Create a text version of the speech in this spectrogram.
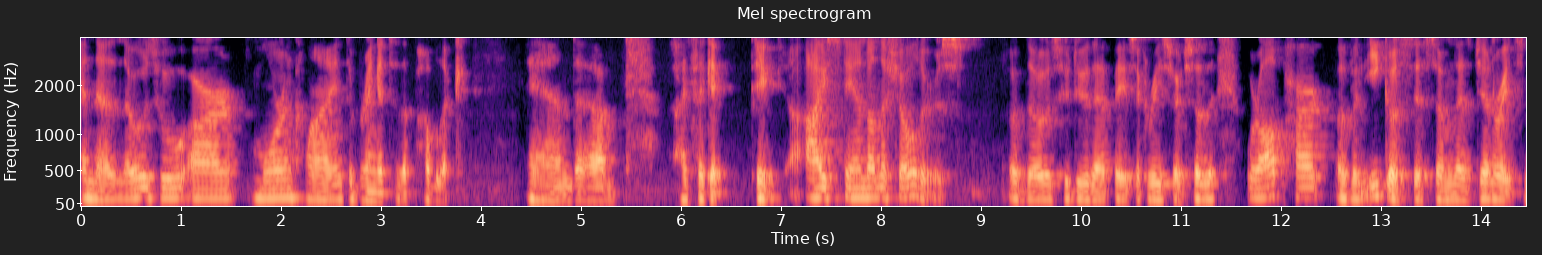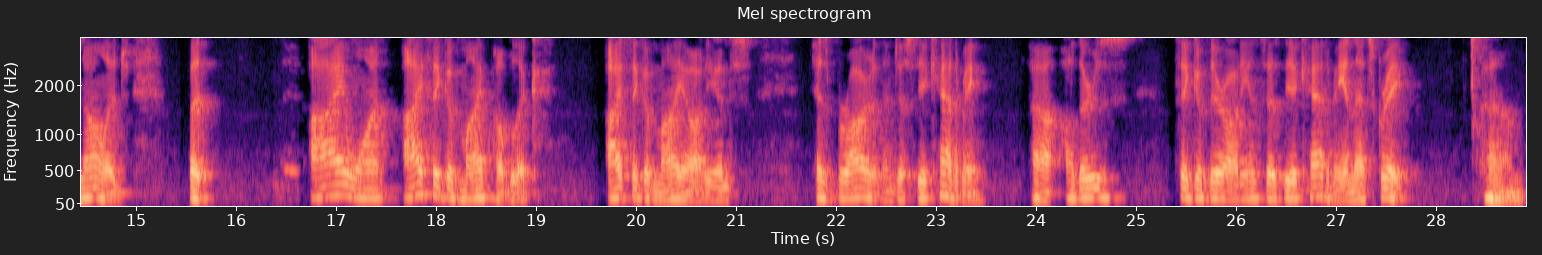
and then those who are more inclined to bring it to the public. And um, I think it, it, I stand on the shoulders of those who do that basic research. So we're all part of an ecosystem that generates knowledge, but I want, I think of my public, I think of my audience as broader than just the academy. Uh, others think of their audience as the academy, and that's great. Um,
